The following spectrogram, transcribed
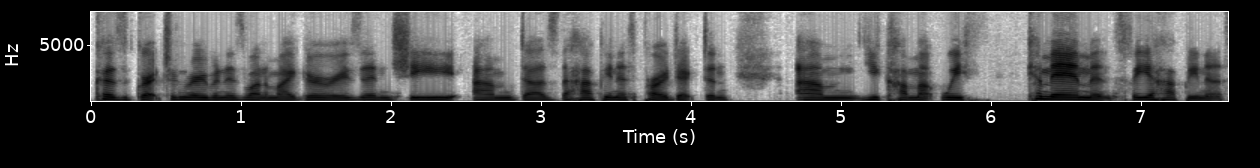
because Gretchen Rubin is one of my gurus and she um does the happiness project and um you come up with commandments for your happiness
